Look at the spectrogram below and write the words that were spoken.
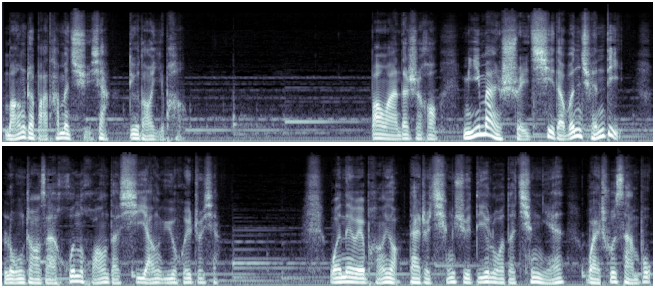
忙着把它们取下，丢到一旁。傍晚的时候，弥漫水汽的温泉地笼罩在昏黄的夕阳余晖之下。我那位朋友带着情绪低落的青年外出散步，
